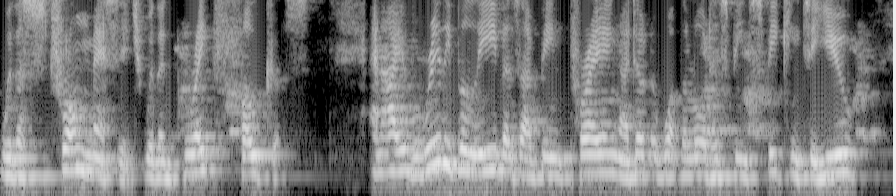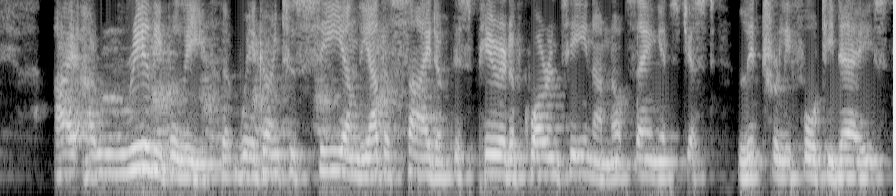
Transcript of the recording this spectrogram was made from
with a strong message, with a great focus. And I really believe, as I've been praying, I don't know what the Lord has been speaking to you. I, I, really believe that we're going to see on the other side of this period of quarantine. I'm not saying it's just literally 40 days,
